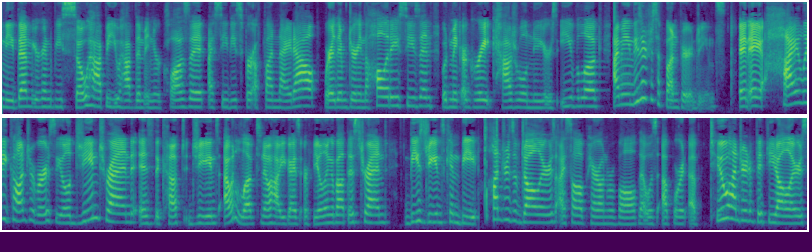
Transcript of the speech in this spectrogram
need them, you're gonna be so happy you have them in your closet. I see these for a fun night out, wear them during the holiday season, would make a great casual New Year's Eve look. I mean, these are just a fun pair of jeans. And a highly controversial jean trend is the cuffed jeans. I would love to know how you guys are feeling about this trend. These jeans can be hundreds of dollars. I saw a pair on Revolve that was upward of $250.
